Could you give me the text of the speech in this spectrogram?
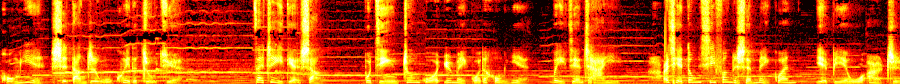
红叶是当之无愧的主角。在这一点上，不仅中国与美国的红叶未见差异，而且东西方的审美观也别无二致。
